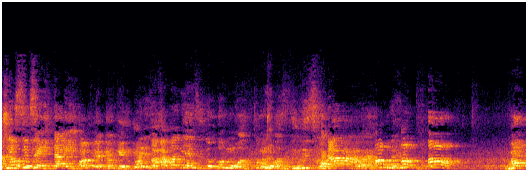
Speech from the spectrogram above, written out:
She's still saying that. it. Okay, okay. Why is somebody else is don't was don't was in this corner? Ah, Up, up, up. Up,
